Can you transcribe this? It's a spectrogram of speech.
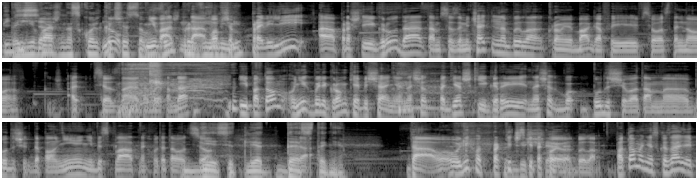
50. Да неважно, сколько ну, часов. Неважно, да. В общем, провели, а, прошли игру, да, там все замечательно было, кроме багов и всего остального. А, все знают об этом, да. И потом у них были громкие обещания насчет поддержки игры, насчет будущего, там, э, будущих дополнений бесплатных, вот это вот все. 10 лет Destiny. Да. Да, у них вот практически Обещали. такое вот было. Потом они сказали,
